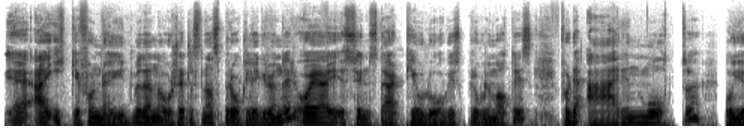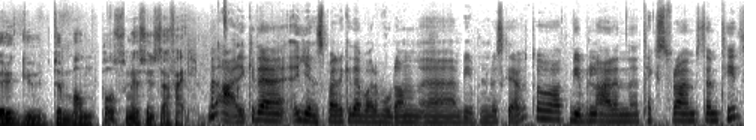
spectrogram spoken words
jeg er ikke fornøyd med den oversettelsen av språklige grunner, og jeg syns det er teologisk problematisk, for det er en måte å gjøre Gud til mann på som jeg syns er feil. Men er ikke det, gjenspeiler ikke det bare hvordan eh, Bibelen ble skrevet, og at Bibelen er en tekst fra en bestemt tid,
